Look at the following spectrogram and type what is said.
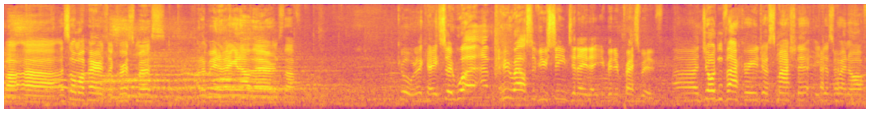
but uh, I saw my parents at Christmas and I've been hanging out there and stuff. Cool. Okay. So, what? Uh, who else have you seen today that you've been impressed with? Uh, Jordan Thackeray just smashed it. He just went off.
